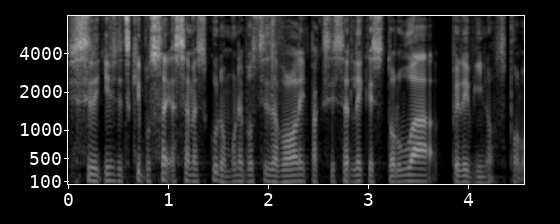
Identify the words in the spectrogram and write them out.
Že si lidi vždycky poslali sms domů, nebo si zavolali, pak si sedli ke stolu a pili víno spolu.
